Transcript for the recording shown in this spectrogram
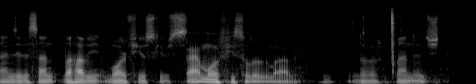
Bence de sen daha bir Morpheus gibisin. Ben Morpheus olurdum abi. Doğru. Ben de öyle düşünüyorum.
